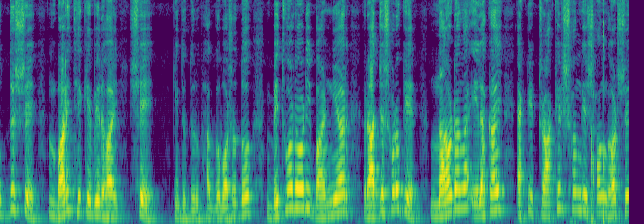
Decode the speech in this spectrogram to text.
উদ্দেশ্যে বাড়ি থেকে বের হয় সে। কিন্তু দুর্ভাগ্যবশত বেথুয়াডাওয়ারি বার্নিয়ার রাজ্য সড়কের নাওডাঙ্গা এলাকায় একটি ট্রাকের সঙ্গে সংঘর্ষে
